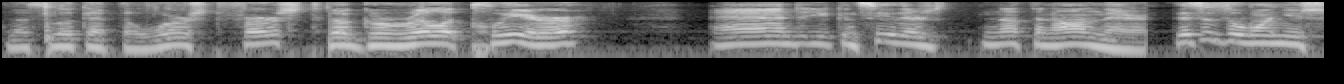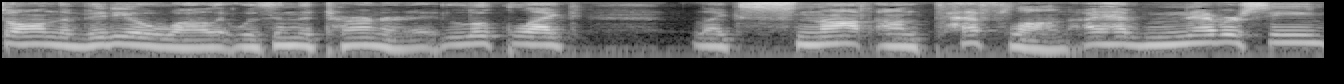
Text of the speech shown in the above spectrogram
Let's look at the worst first. The Gorilla Clear, and you can see there's nothing on there. This is the one you saw in the video while it was in the turner. It looked like like snot on Teflon. I have never seen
